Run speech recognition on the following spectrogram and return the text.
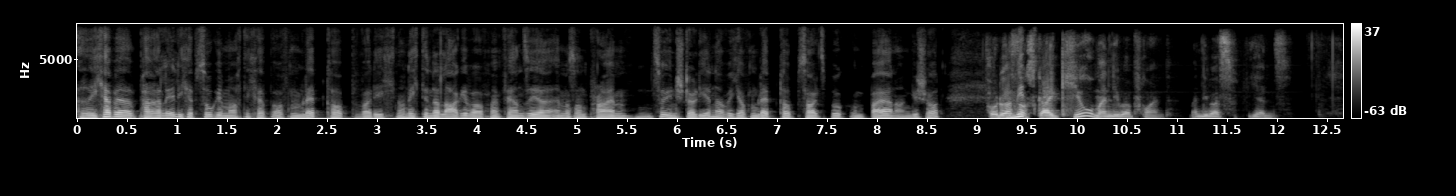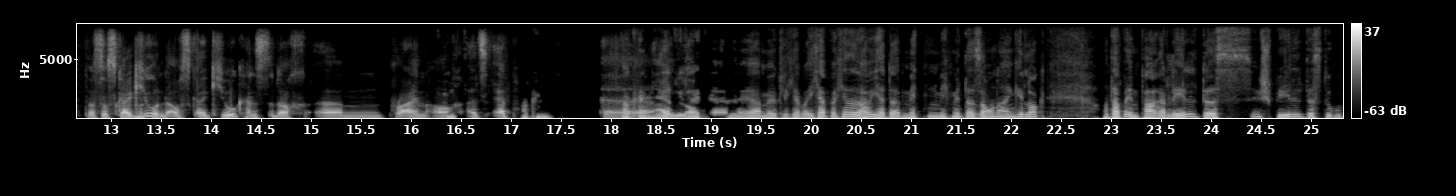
Also ich habe ja parallel, ich habe so gemacht, ich habe auf dem Laptop, weil ich noch nicht in der Lage war, auf meinem Fernseher Amazon Prime zu installieren, habe ich auf dem Laptop Salzburg und Bayern angeschaut. Oh, du hast doch Sky Q, mein lieber Freund, mein lieber Jens. Du hast doch Sky Q und auf Sky Q kannst du doch ähm, Prime auch als App okay. Äh, okay, einloggen. Ja, ja, möglich. Aber ich habe hab ich ja da mit, mich mit der Sauna eingeloggt und habe eben parallel das Spiel, das du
